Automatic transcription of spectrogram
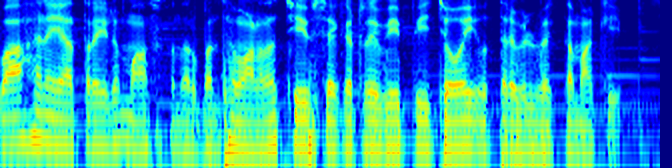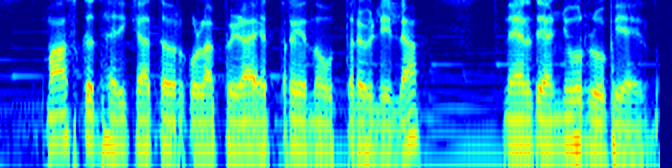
വാഹനയാത്രയിലും മാസ്ക് നിർബന്ധമാണെന്ന് chief secretary V P Joy ഉത്തരവിൽ വ്യക്തമാക്കി. മാസ്ക് ധരിക്കാത്തവർക്കുള്ള പിഴ എത്രയെന്ന ഉത്തരവിലില്ല. നേരത്തെ അഞ്ഞൂറ് രൂപയായിരുന്നു.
